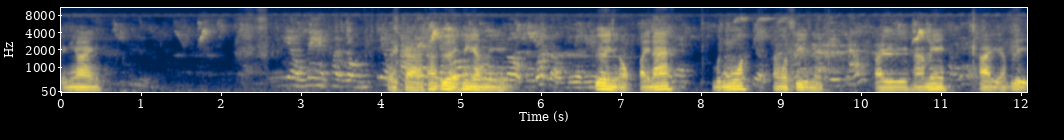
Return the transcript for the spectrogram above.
จังง่ายรายการทั้งเอื้อยทั้งยังนี่เอื้อยนี่ออกไปนะบนงัวทั้งวันสี่นี่ไปหาแม่ไทยอัปเดต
